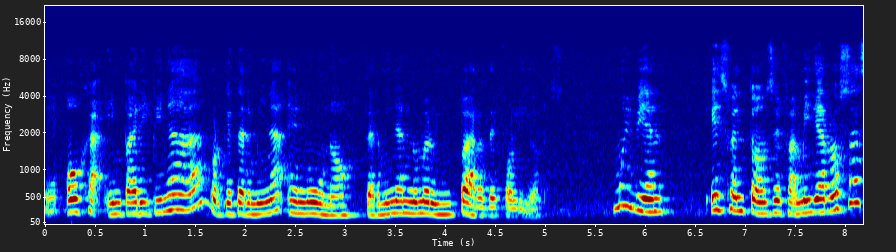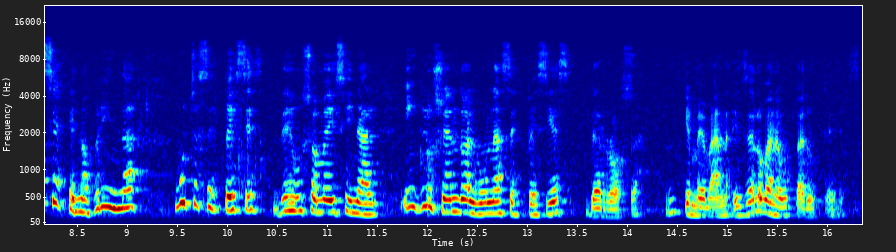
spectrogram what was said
eh, hoja imparipinada porque termina en uno, termina en número impar de folíolos. Muy bien, eso entonces, familia rosáceas que nos brinda muchas especies de uso medicinal, incluyendo algunas especies de rosa, que me van, y se lo van a buscar ustedes.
